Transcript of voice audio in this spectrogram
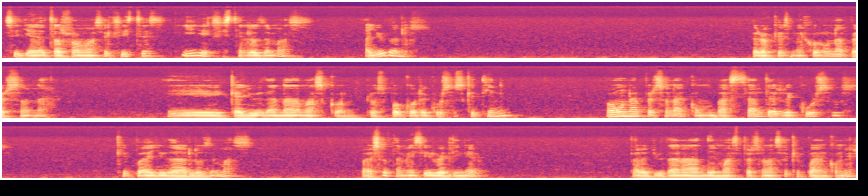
Si ya de todas formas existes y existen los demás, ayúdalos. pero que es mejor una persona eh, que ayuda nada más con los pocos recursos que tiene o una persona con bastantes recursos que puede ayudar a los demás. Para eso también sirve el dinero, para ayudar a demás personas a que puedan comer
